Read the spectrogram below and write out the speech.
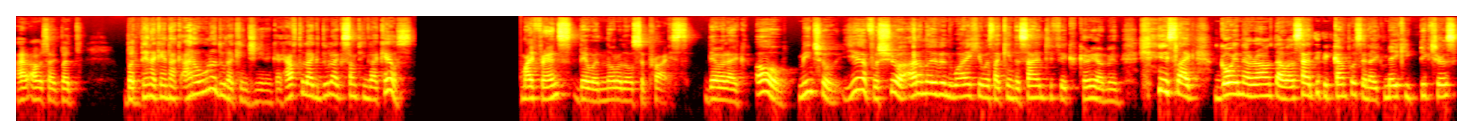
I, I was like, but but then again, like I don't want to do like engineering. I have to like do like something like else. My friends, they were not at all surprised they were like, "Oh, Mincho, yeah, for sure." I don't know even why he was like in the scientific career. I mean, he's like going around our scientific campus and like making pictures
